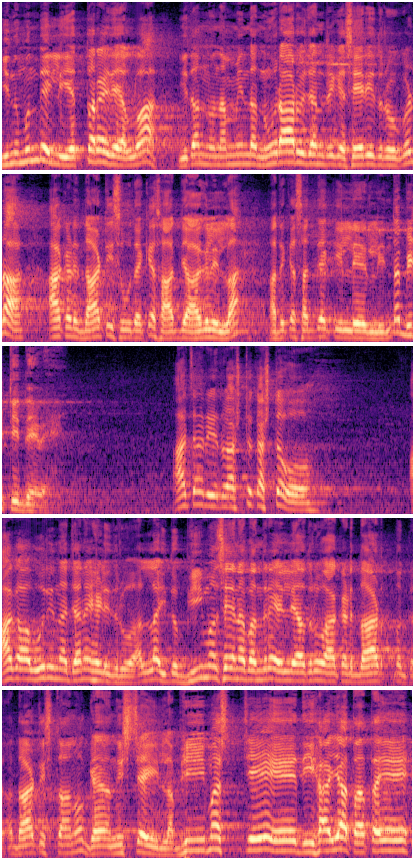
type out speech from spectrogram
ಇನ್ನು ಮುಂದೆ ಇಲ್ಲಿ ಎತ್ತರ ಇದೆ ಅಲ್ವಾ? ಇದನ್ನು ನಮ್ಮಿಂದ ನೂರಾರು ಜನರಿಗೆ ಸೇರಿದರೂ ಕೂಡ ಆ ಕಡೆ ದಾಟಿಸುವುದಕ್ಕೆ ಸಾಧ್ಯ ಆಗಲಿಲ್ಲ. ಅದಕ್ಕೆ ಸದ್ಯಕ್ಕೆ ಇಲ್ಲಿ ಇರಲಿ ಅಂತ ಬಿಟ್ಟಿದ್ದೇವೆ. ಆಚಾರ್ಯರು, ಅಷ್ಟು ಕಷ್ಟವೋ? ಆಗ ಊರಿನ ಜನ ಹೇಳಿದರು, ಅಲ್ಲ, ಇದು ಭೀಮಸೇನ ಬಂದರೆ ಎಲ್ಲಿಯಾದರೂ ಆ ಕಡೆ ದಾಟ್, ದಾಟಿಸ್ತಾನೋ? ಗ, ನಿಶ್ಚಯ ಇಲ್ಲ. ಭೀಮಶ್ಚೇ ದಿಹಯ ತತೆ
